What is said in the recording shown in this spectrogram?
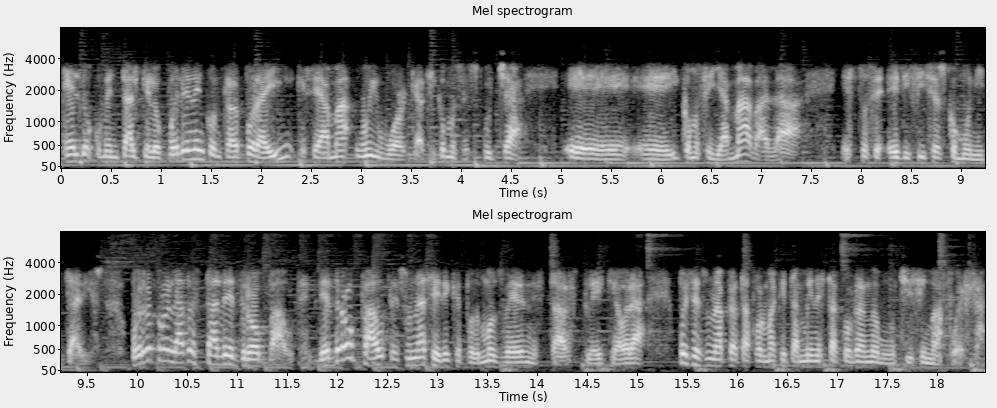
el documental que lo pueden encontrar por ahí, que se llama We Work, así como se escucha eh, eh, y como se llamaba la, estos edificios comunitarios. Por otro lado está The Dropout. The Dropout es una serie que podemos ver en Stars Play, que ahora pues es una plataforma que también está cobrando muchísima fuerza.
